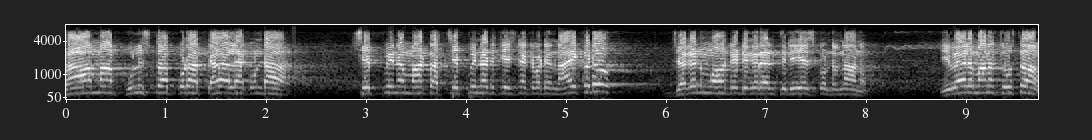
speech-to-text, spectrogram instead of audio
కామ ఫుల్ స్టాప్ కూడా తేడా లేకుండా చెప్పిన మాట చెప్పినట్టు చేసినటువంటి నాయకుడు జగన్మోహన్ రెడ్డి గారు అని తెలియజేసుకుంటున్నాను. ఈవేళ మనం చూస్తాం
